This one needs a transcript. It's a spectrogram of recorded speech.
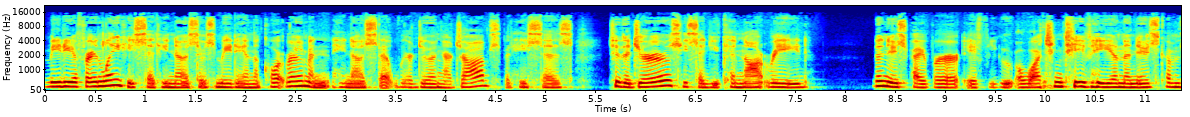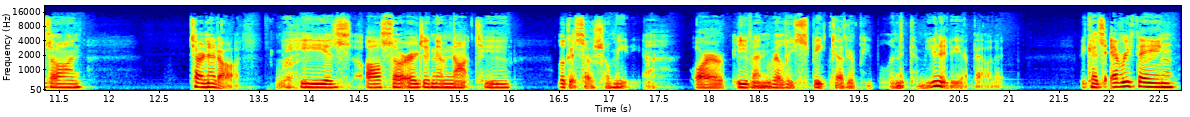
media friendly. He said he knows there's media in the courtroom and he knows that we're doing our jobs, but he says to the jurors, he said, you cannot read the newspaper if you are watching TV and the news comes on, turn it off. He is also urging them not to look at social media or even really speak to other people in the community about it. Because everything,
